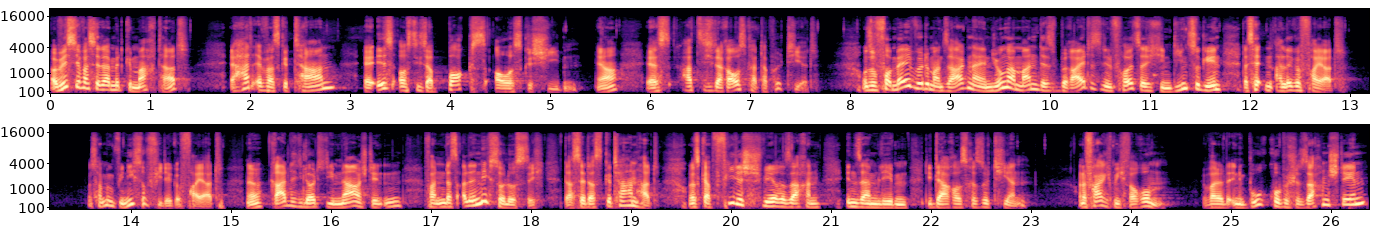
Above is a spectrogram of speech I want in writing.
Aber wisst ihr, was er damit gemacht hat? Er hat etwas getan, er ist aus dieser Box ausgeschieden. Ja? Er ist, hat sich da rauskatapultiert. Und so formell würde man sagen, ein junger Mann, der bereit ist, in den vollzeitlichen Dienst zu gehen, das hätten alle gefeiert. Das haben irgendwie nicht so viele gefeiert. Ne? Gerade die Leute, die ihm nahestehenden, fanden das alle nicht so lustig, dass er das getan hat. Und es gab viele schwere Sachen in seinem Leben, die daraus resultieren. Und da frage ich mich, warum? Weil in dem Buch komische Sachen stehen?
